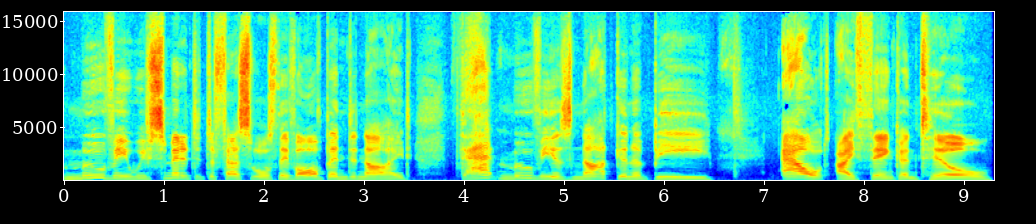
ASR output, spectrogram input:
movie, we've submitted it to festivals, they've all been denied. That movie is not going to be out, I think, until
